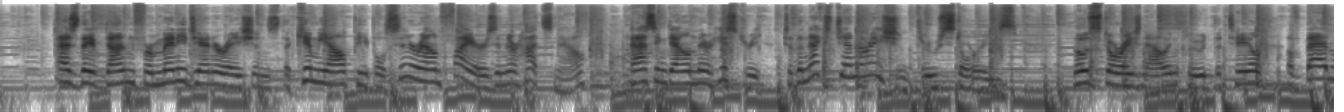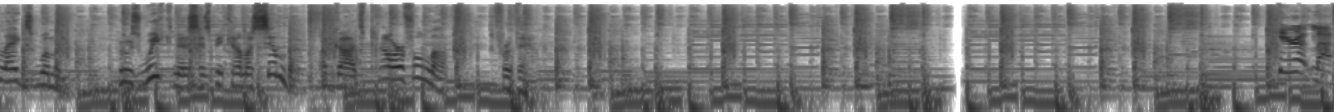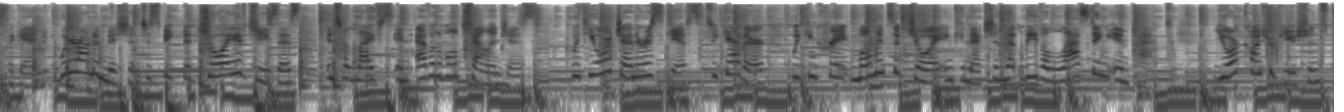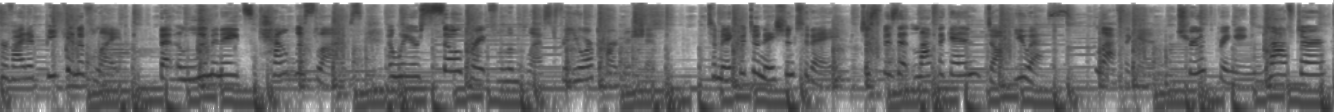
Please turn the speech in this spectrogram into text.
As they've done for many generations, the Kimyal people sit around fires in their huts now, passing down their history to the next generation through stories. Those stories now include the tale of Bad Legs Woman, whose weakness has become a symbol of God's powerful love for them. Here at Laugh Again, we're on a mission to speak the joy of Jesus into life's inevitable challenges. With your generous gifts, together, we can create moments of joy and connection that leave a lasting impact. Your contributions provide a beacon of light that illuminates countless lives, and we are so grateful and blessed for your partnership. To make a donation today, just visit laughagain.us. Laugh Again, truth bringing laughter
